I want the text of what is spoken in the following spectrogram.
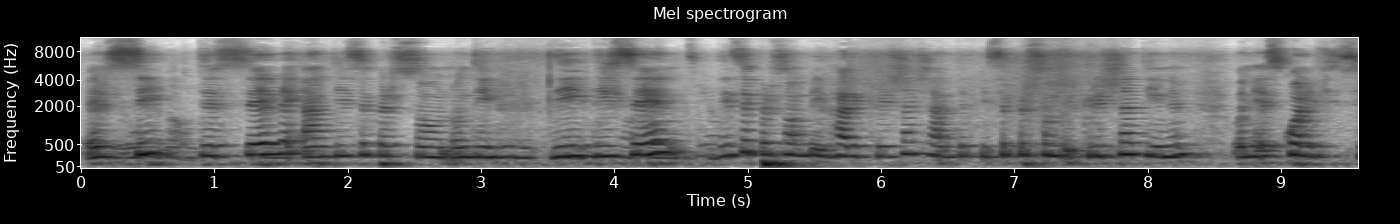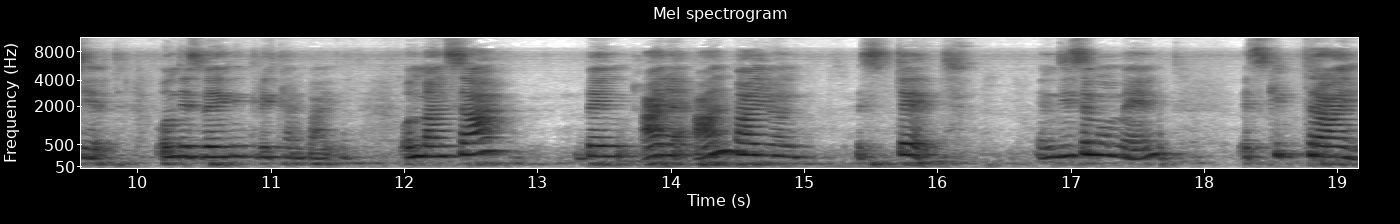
Er sieht die Seele an diese Person und die, die, die sehen, diese Person will Hare Krishna chanten, diese Person will Krishna dienen und ist qualifiziert und deswegen kriegt er ein Bein. Und man sagt, wenn eine Anweihung steht, in diesem Moment, es gibt drei.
